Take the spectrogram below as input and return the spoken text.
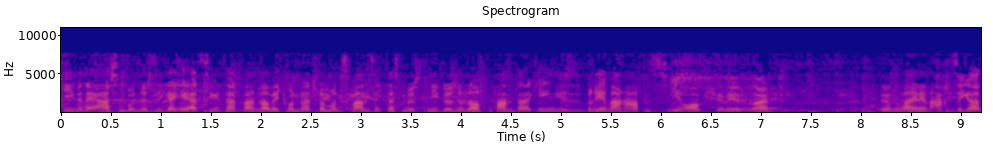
Team in der ersten Bundesliga je erzielt hat, waren, glaube ich, 125. Das müssten die Düsseldorf Panther gegen dieses Bremerhaven Seahawks gewesen sein. Irgendwann in den 80ern.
